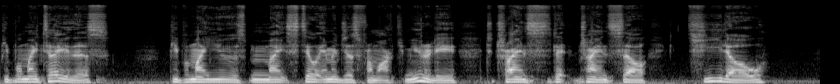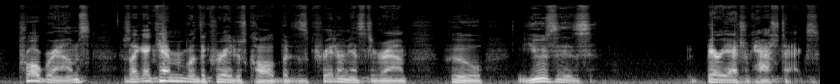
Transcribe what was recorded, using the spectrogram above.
People might tell you this. People might use might steal images from our community to try and st- try and sell keto programs. It's like I can't remember what the creator's called, but it's a creator on Instagram who uses bariatric hashtags,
